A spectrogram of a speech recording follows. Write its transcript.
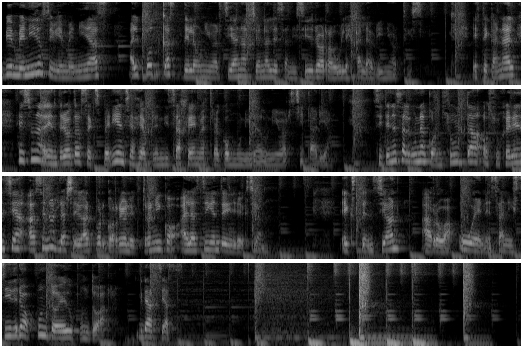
Bienvenidos y bienvenidas al podcast de la Universidad Nacional de San Isidro Raúl Escalabrini Ortiz. Este canal es una de entre otras experiencias de aprendizaje de nuestra comunidad universitaria. Si tenés alguna consulta o sugerencia, hacénosla llegar por correo electrónico a la siguiente dirección. Extensión arroba unsanisidro.edu.ar. Gracias.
